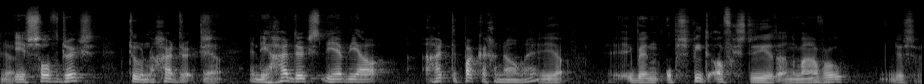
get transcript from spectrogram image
Ja. Eerst softdrugs, toen harddrugs. Ja. En die harddrugs die hebben jou hard te pakken genomen, hè? Ja. Ik ben op speed afgestudeerd aan de MAVO. Dus uh,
